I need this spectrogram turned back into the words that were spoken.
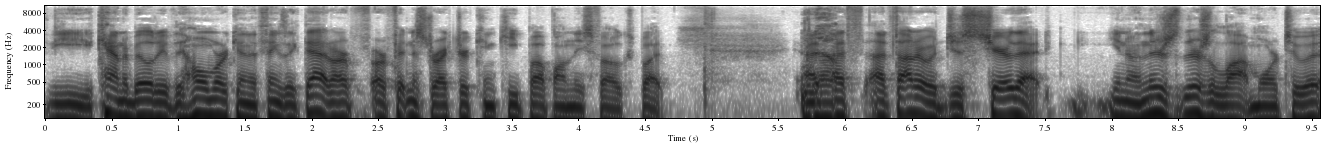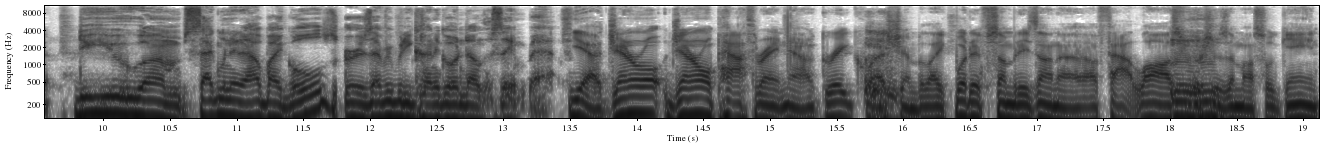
the accountability of the homework and the things like that, our our fitness director can keep up on these folks. But I, No. I, th- I thought I would just share that, you know, and there's there's a lot more to it. Do you um, segment it out by goals, or is everybody kind of going down the same path? Yeah, general general path right now. Great question. But like, what if somebody's on a, a fat loss versus a muscle gain?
